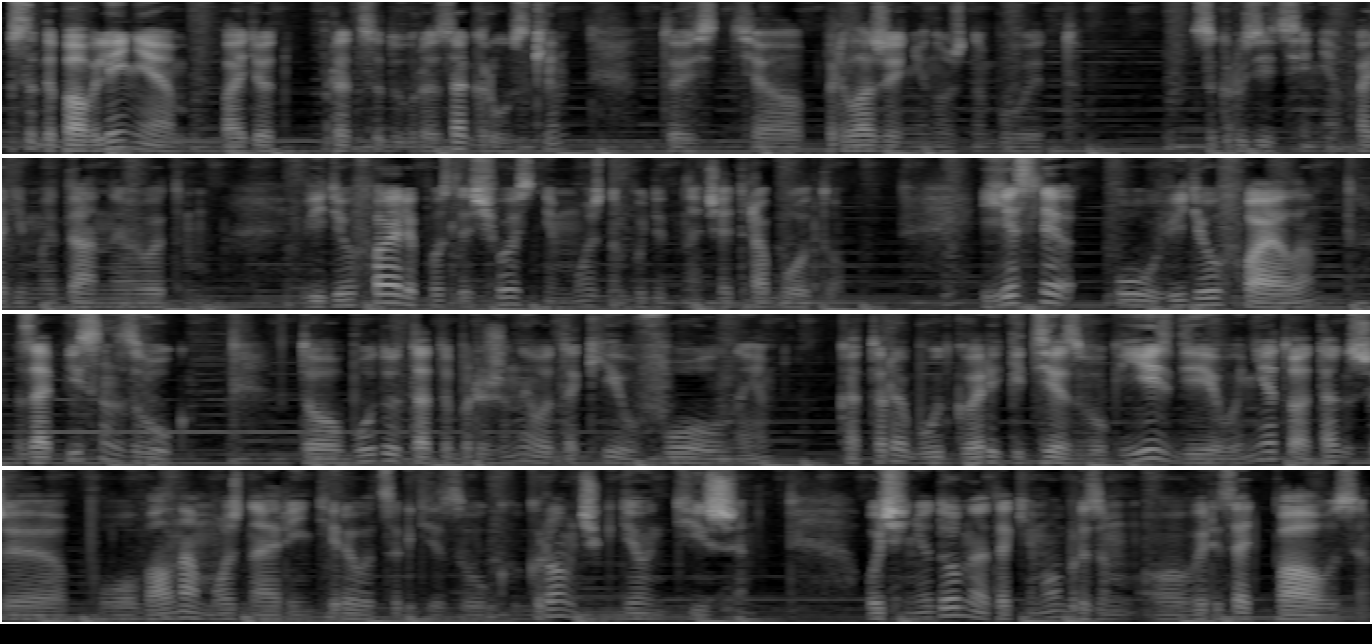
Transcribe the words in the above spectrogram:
После добавления пойдет процедура загрузки, то есть э, приложению нужно будет загрузить все необходимые данные в этом видеофайле, после чего с ним можно будет начать работу. Если у видеофайла записан звук, то будут отображены вот такие волны, которые будут говорить, где звук есть, где его нету, а также по волнам можно ориентироваться, где звук громче, где он тише. Очень удобно таким образом э, вырезать паузы.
